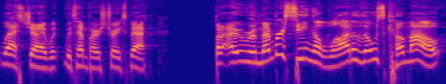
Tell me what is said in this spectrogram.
Last Jedi with, with Empire Strikes Back. But I remember seeing a lot of those come out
